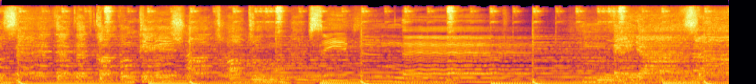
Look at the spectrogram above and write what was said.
hogy szeretetet kapunk és adhatunk szép ünnep. Vigyázzál!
